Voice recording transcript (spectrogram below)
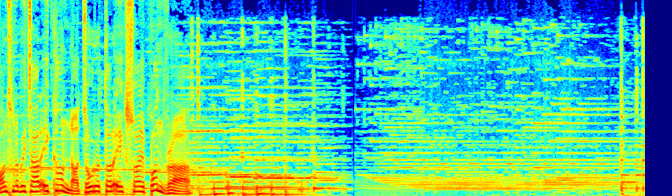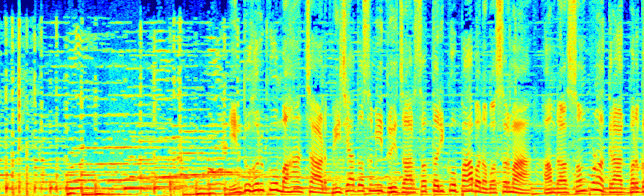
अन्ठानब्बे चार एकाउन्न चौरात्तर एक सय पन्ध्र। हिन्दूहरूको महान चाड विजयादशमी दुई हजार सत्तरीको पावन अवसरमा हाम्रा सम्पूर्ण ग्राहकवर्ग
